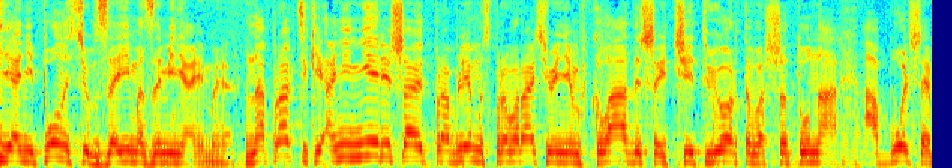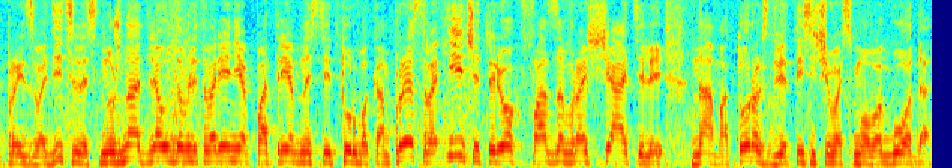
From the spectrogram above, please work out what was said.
И они полностью взаимозаменяемые. На практике они не решают проблему с проворачиванием вкладышей четвертого шатуна, а большая производительность нужна для удовлетворения потребностей турбокомпрессора и четырех фазовращателей на моторах с 2008 года.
